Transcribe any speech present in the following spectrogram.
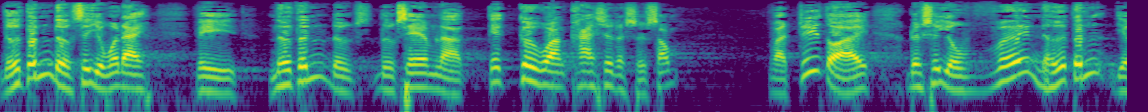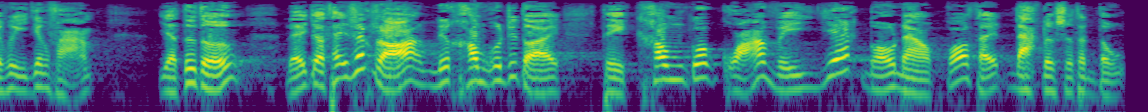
Nữ tính được sử dụng ở đây vì nữ tính được được xem là cái cơ quan khai sinh ra sự sống. Và trí tuệ được sử dụng với nữ tính về phương diện nhân phạm và tư tưởng để cho thấy rất rõ nếu không có trí tuệ thì không có quả vị giác ngộ nào có thể đạt được sự thành tựu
